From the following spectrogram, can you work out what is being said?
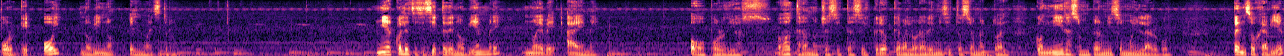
porque hoy no vino el nuestro. Miércoles 17 de noviembre, 9 a.m. Oh, por Dios. Otra nochecita, sí creo que valoraré mi situación actual. Con miras un permiso muy largo pensó Javier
